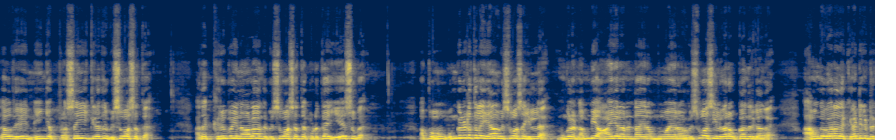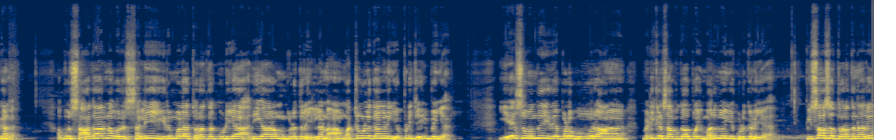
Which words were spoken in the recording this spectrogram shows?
அதாவது நீங்கள் பிரசங்கிக்கிறது விசுவாசத்தை. அதை கிருபையினால் அந்த விசுவாசத்தை கொடுத்த இயேசுவை. அப்போ உங்களிடத்துல ஏன் விசுவாசம் இல்லை? உங்களை நம்பி ஆயிரம் ரெண்டாயிரம் மூவாயிரம் விசுவாசிகள் வேற உட்காந்துருக்காங்க அவங்க வேற அதை கேட்டுக்கிட்டு இருக்காங்க. அப்போ சாதாரண ஒரு சளி இருமலை துரத்தக்கூடிய அதிகாரம் உங்களிடத்துல இல்லைன்னா மற்றவர்களுக்காக நீங்கள் எப்படி ஜெயிப்பீங்க? இயேசு வந்து இதே போல் ஒவ்வொரு மெடிக்கல் ஷாப்புக்காக போய் மருந்து வாங்கி கொடுக்கலையே. பிசாசை துரத்தினாரு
